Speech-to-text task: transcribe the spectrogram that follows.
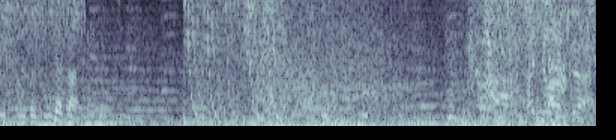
is what a Jedi will do. You like that?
